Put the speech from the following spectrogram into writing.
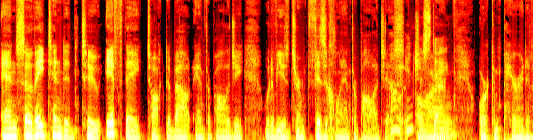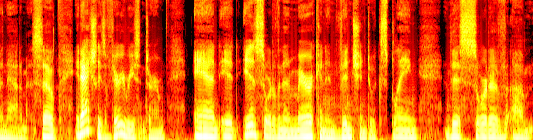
And so they tended to, if they talked about anthropology, would have used the term physical anthropologist. Oh, or- interesting. Or, comparative anatomist. So it actually is a very recent term, and it is sort of an American invention to explain this sort of um,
